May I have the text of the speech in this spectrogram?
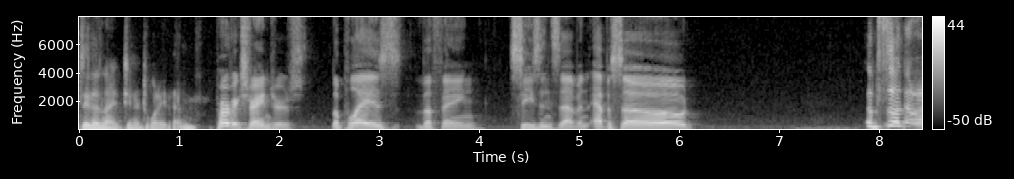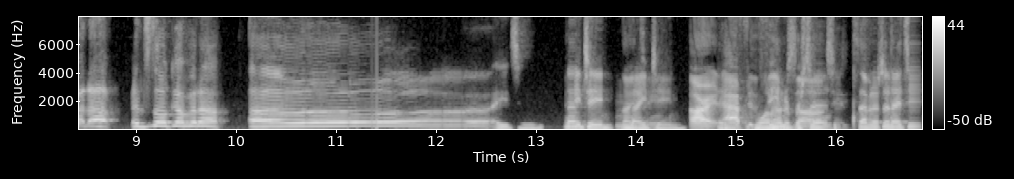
It's either 19 or 20 then. Perfect Strangers. The plays the thing. Season seven, episode. It's still coming up. It's still coming up. Uh, 18. 19. 19. All right, after the theme song. 7 episode 19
